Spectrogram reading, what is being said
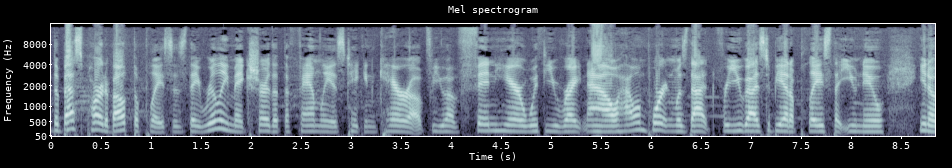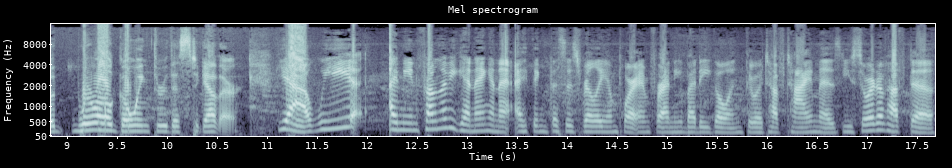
the best part about the place is they really make sure that the family is taken care of. You have Finn here with you right now. How important was that for you guys to be at a place that you knew, you know, we're all going through this together? Yeah, we. I mean, from the beginning, and I, I think this is really important for anybody going through a tough time, is you sort of have to.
